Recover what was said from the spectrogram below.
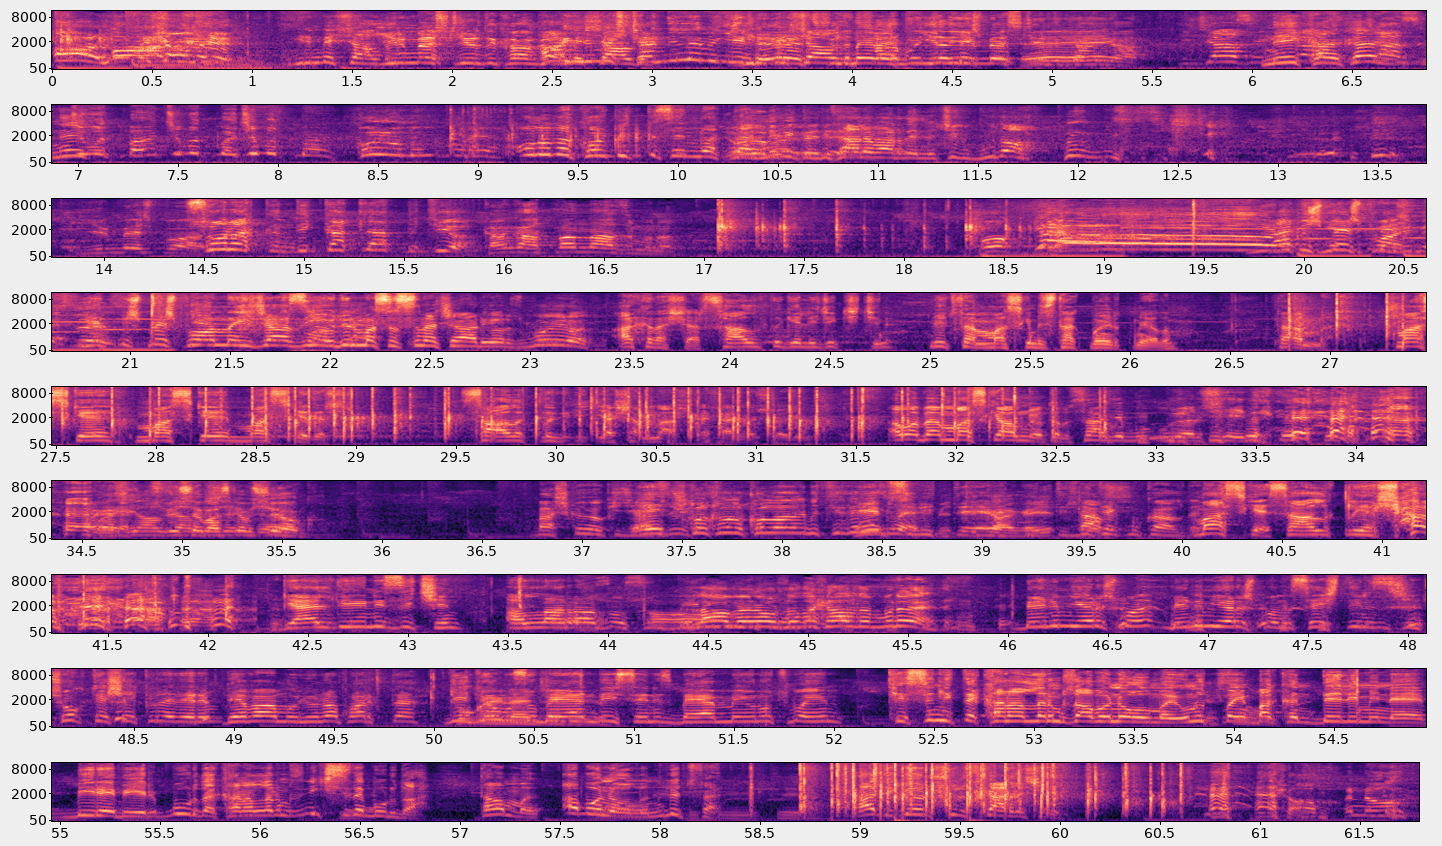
Aa 25 aldım. 25 aldım. 25 girdi kanka. Ha 25 kendinle mi girdin? 25 aldım evet. 25 25 girdi kanka. Hicazi. Ne Hicazi, kanka? Hicazi. Ne? Cıvıtma cıvıtma cıvıtma. Koy onu oraya. Onu da koy bitti senin aklın. Ne bir, bir tane vardı elinde çünkü bu da 25 puan. Son hakkın dikkatli at bitiyor. Kanka atman lazım bunu. 75 puan. 75 puanla Hicazi'yi ödül masasına çağırıyoruz. Buyurun. Arkadaşlar sağlıklı gelecek için lütfen maskemizi takmayı unutmayalım. Tamam mı? Maske, maske, maskedir. Sağlıklı yaşamlar efendim söyleyeyim. Ama ben maske almıyorum tabii. Sadece bu uyarı şeydi. Başka, başka bir şey yok. Başka yok Hicazi. E çikolatalı kolaları bitirdiniz Hepsi mi? bitti. Bitti evet, kanka, bitti. Bir olsun. tek bu kaldı. Maske, sağlıklı yaşam. Geldiğiniz için Allah razı olsun. Benim, La ben ortada kaldım bu ne? benim yarışma benim yarışmamı seçtiğiniz için çok teşekkür ederim. Devamı Luna Park'ta. Videomuzu eğlenceliydi. beğendiyseniz beğenmeyi unutmayın. Kesinlikle kanallarımıza abone olmayı unutmayın. Bakın Delimine, Birebir burada kanallarımızın ikisi de burada. Tamam mı? Abone olun lütfen. Hadi görüşürüz kardeşim. abone olun.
